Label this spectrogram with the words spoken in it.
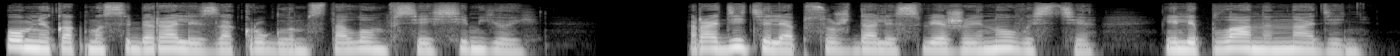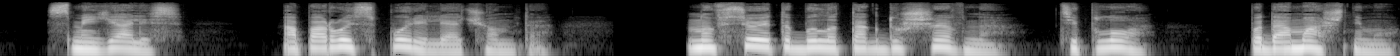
Помню, как мы собирались за круглым столом всей семьей. Родители обсуждали свежие новости или планы на день, смеялись, а порой спорили о чем то Но все это было так душевно, тепло, по-домашнему,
